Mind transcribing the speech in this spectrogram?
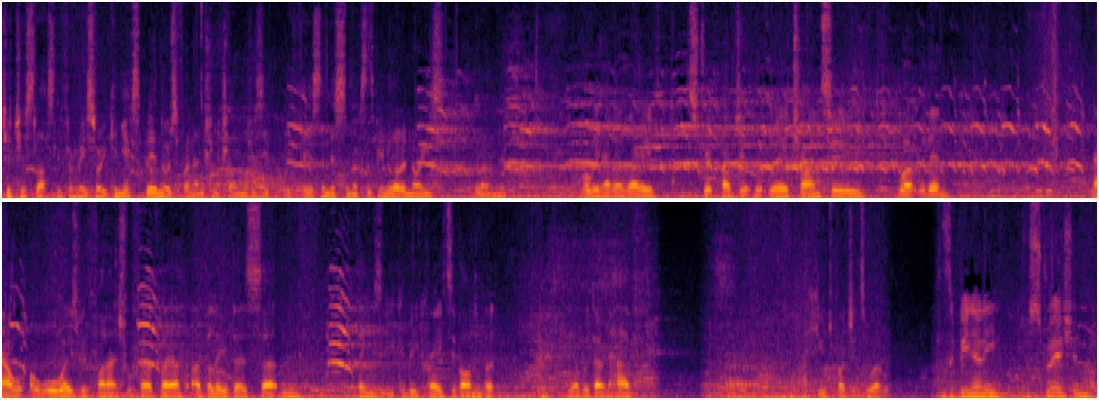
Just, lastly from me, sorry, can you explain those financial challenges you're facing this summer? Because there's been a lot of noise around it. Well, we have a very strict budget that we're trying to work within. Now, always with financial fair play, I, I believe there's certain things that you can be creative on, but yeah, we don't have uh, a huge budget to work with. Has there been any frustration on,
